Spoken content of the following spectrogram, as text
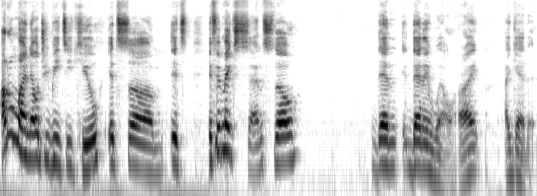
I don't mind LGBTQ. It's um, it's if it makes sense though then then it will. All right, I get it.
